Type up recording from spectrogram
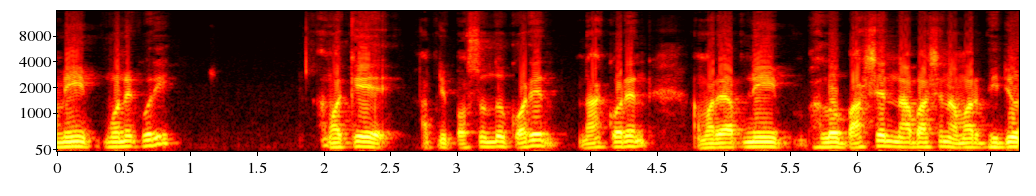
আমি মনে করি আমাকে আপনি পছন্দ করেন, না করেন, আমারে আপনি ভালোবাসেন, না বাসেন, আমার ভিডিও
